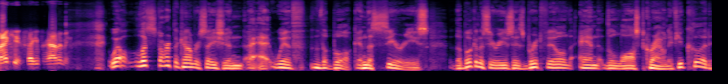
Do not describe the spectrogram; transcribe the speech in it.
Thank you. Thank you for having me. Well, let's start the conversation uh, with the book and the series. The book and the series is Britfield and the Lost Crown. If you could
